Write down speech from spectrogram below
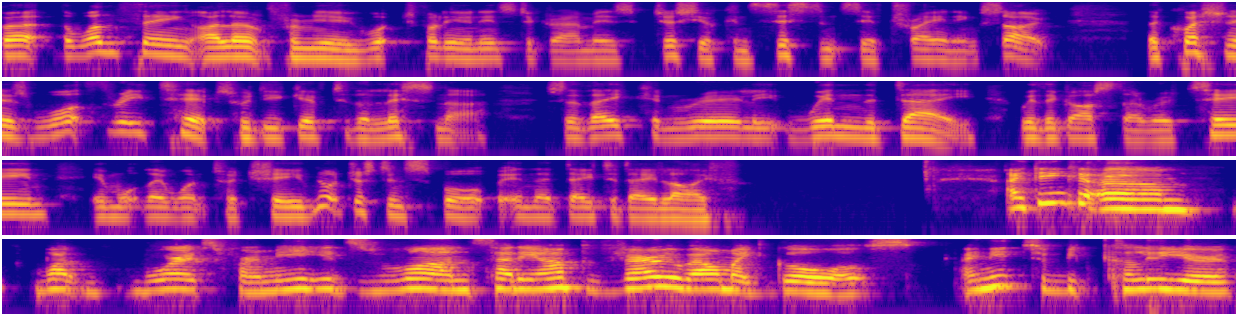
But the one thing I learned from you, what following on Instagram, is just your consistency of training. So the question is, what three tips would you give to the listener? So they can really win the day with regards to their routine, in what they want to achieve, not just in sport, but in their day to day life? I think um, what works for me is one, setting up very well my goals. I need to be clear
